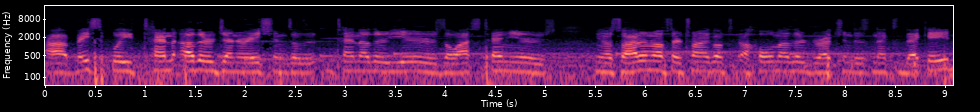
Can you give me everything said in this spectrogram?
uh, basically 10 other generations of 10 other years, the last 10 years. You know, so I don't know if they're trying to go a whole other direction this next decade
